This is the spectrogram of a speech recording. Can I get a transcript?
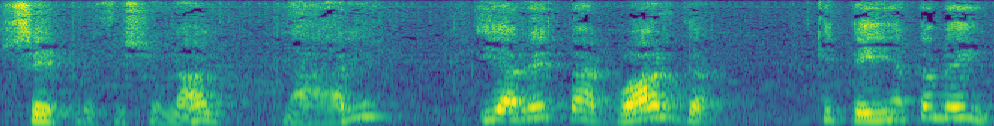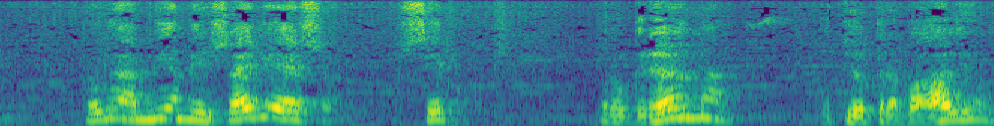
ser profissional na área e a retaguarda que tenha também. Então a minha mensagem é essa. Você programa o teu trabalho,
